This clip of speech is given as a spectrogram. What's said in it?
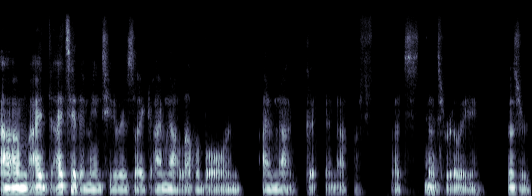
Um, I'd, I'd say the main two is like I'm not lovable and I'm not good enough. That's that's really those are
